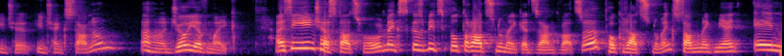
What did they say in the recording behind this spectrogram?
Ինչ է ինչ ենք ստանում։ Ահա, Joe եւ Mike։ Այսինքն ինչ է ստացվում, որ մենք սկզբից ֆիլտրացնում ենք այդ զանգվածը, փոքրացնում ենք, ստանում ենք միայն այն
